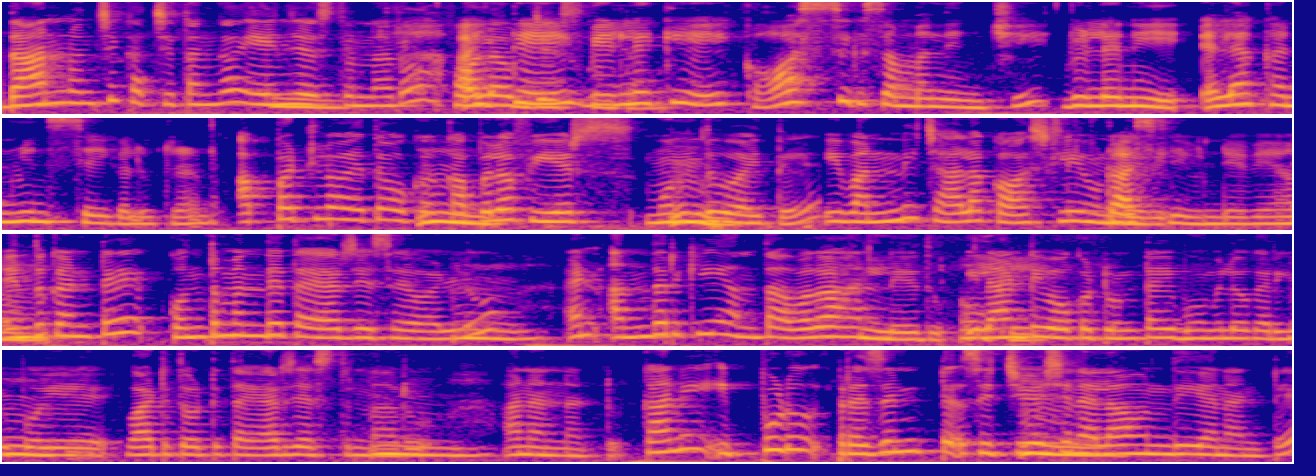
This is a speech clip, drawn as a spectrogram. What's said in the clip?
దాని నుంచి ఖచ్చితంగా ఏం చేస్తున్నారో ఫాలో వీళ్ళకి కాస్ట్కి సంబంధించి వీళ్ళని ఎలా కన్విన్స్ చేయగలుగుతున్నారు? అప్పట్లో అయితే ఒక కపుల్ ఆఫ్ ఇయర్స్ ముందు అయితే ఇవన్నీ చాలా కాస్ట్లీ ఉండేవి. ఎందుకంటే కొంతమందే తయారు చేసేవాళ్ళు అండ్ అందరికీ అంత అవగాహన లేదు. ఇలాంటివి ఒకటి ఉంటాయి భూమిలో కరిగిపోయే వాటితోటి తయారు చేస్తున్నారు అని అన్నట్టు. కానీ ఇప్పుడు ప్రెసెంట్ సిచ్యువేషన్ ఎలా ఉంది అని అంటే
